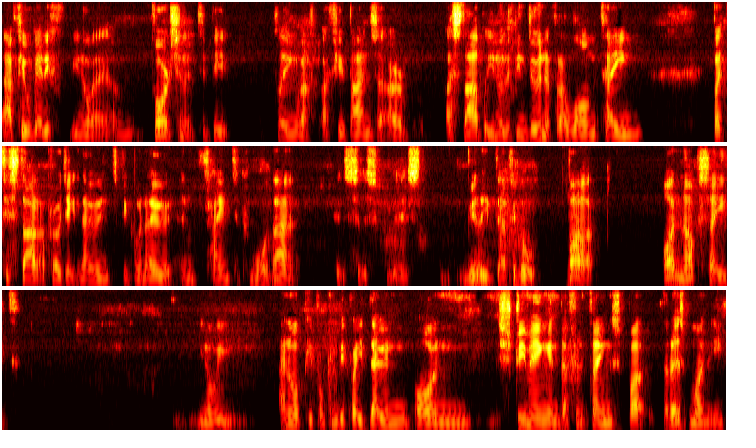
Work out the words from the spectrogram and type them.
I feel very, you know, I'm fortunate to be playing with a few bands that are established. You know, they've been doing it for a long time, but to start a project now and to be going out and trying to promote that, it's it's, it's really difficult. But on the upside, you know, I know people can be quite down on streaming and different things, but there is money.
